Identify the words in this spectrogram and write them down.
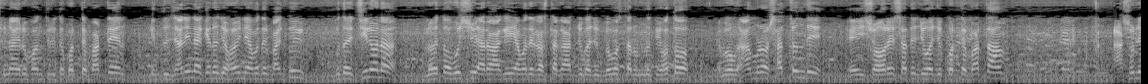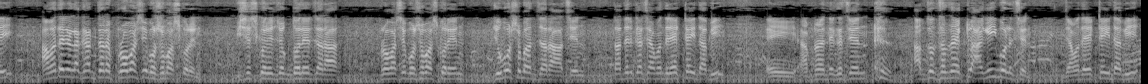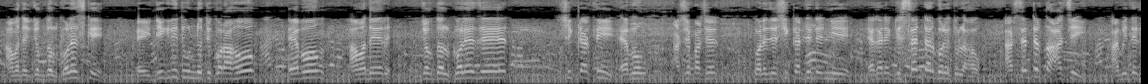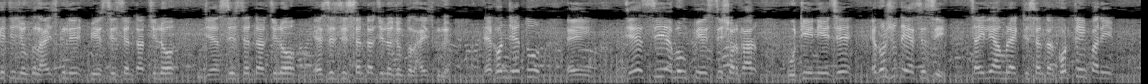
সোনায় রূপান্তরিত করতে পারতেন। কিন্তু জানি না কেন যে হয়নি, আমাদের ভাগ্যই বোধহয় ছিল না। নয়তো অবশ্যই আরও আগেই আমাদের রাস্তাঘাট যোগাযোগ ব্যবস্থার উন্নতি হতো এবং আমরা স্বাচ্ছন্দ্যে এই শহরের সাথে যোগাযোগ করতে পারতাম। আসলেই আমাদের এলাকার যারা প্রবাসে বসবাস করেন, বিশেষ করে যোগদলের যারা প্রবাসে বসবাস করেন, যুব সমাজ যারা আছেন, তাদের কাছে আমাদের একটাই দাবি, এই আপনারা দেখেছেন আব্দুল সাজা একটু আগেই বলেছেন যে আমাদের একটাই দাবি, আমাদের যোগদল কলেজকে এই ডিগ্রিতে উন্নতি করা হোক এবং আমাদের যোগদল কলেজের শিক্ষার্থী এবং আশেপাশের কলেজের শিক্ষার্থীদের নিয়ে এখানে একটি সেন্টার গড়ে তোলা হোক। আর সেন্টার তো আছেই। আমি দেখেছি জগদল হাই স্কুলে পিএসসি সেন্টার ছিল জেএসসি সেন্টার ছিল এসএসসি সেন্টার ছিল জগদল হাই স্কুলে এখন যেহেতু এই জেএসসি এবং পিএসসি সরকার উঠিয়ে নিয়েছে, এখন শুধু এসএসসি চাইলে আমরা একটি সেন্টার করতেই পারি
